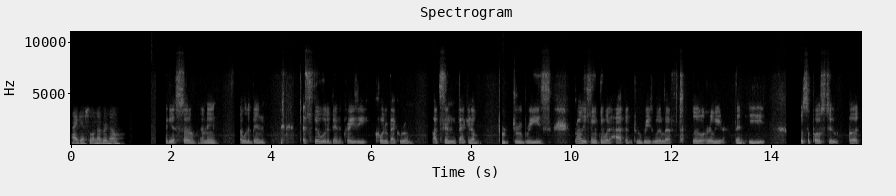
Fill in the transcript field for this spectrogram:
I guess we'll never know. I guess so. I mean, that would have been, that still would have been a crazy quarterback room. Watson backing up Drew Brees. Probably the same thing would have happened. Drew Brees would have left a little earlier than he was supposed to. But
